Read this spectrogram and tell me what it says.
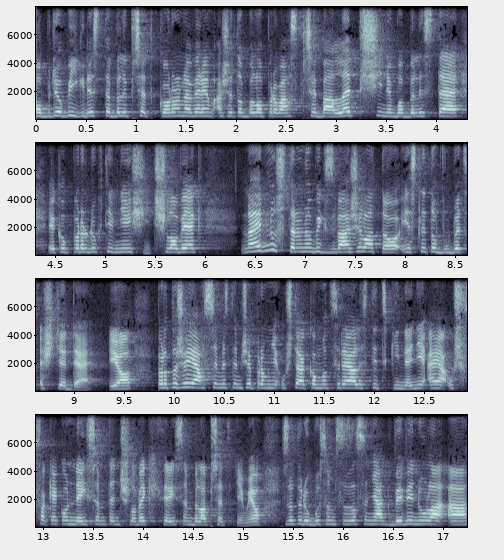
období, kde jste byli před koronavirem a že to bylo pro vás třeba lepší nebo byli jste jako produktivnější člověk, Na jednu stranu bych zvážila to, jestli to vůbec ještě jde, jo, protože já si myslím, že pro mě už to jako moc realistický není a já už fakt jako nejsem ten člověk, který jsem byla předtím, jo. Za tu dobu jsem se zase nějak vyvinula a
